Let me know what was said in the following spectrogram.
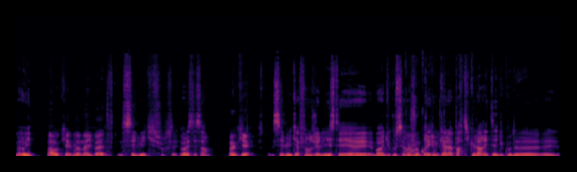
Bah oui. Ah ok, bah my bad. C'est lui qui... Ouais, c'est ça. Ok. C'est lui qui a fait un list et euh, bah, du coup c'est quelqu'un qui a la particularité du coup de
